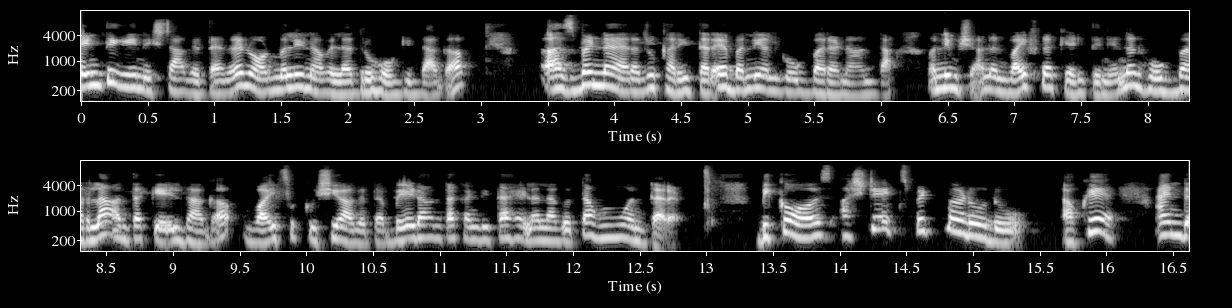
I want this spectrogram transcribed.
ಹೆಂಡತಿಗೆ ಏನು ಇಷ್ಟ ಆಗುತ್ತೆ ಅಂದರೆ ನಾರ್ಮಲಿ ನಾವೆಲ್ಲಾದರೂ ಹೋಗಿದ್ದಾಗ ಹಸ್ಬೆಂಡ್ನ ಯಾರಾದರೂ ಕರೀತಾರೆ, ಬನ್ನಿ ಅಲ್ಲಿಗೆ ಹೋಗಿ ಬರೋಣ ಅಂತ. ಒಂದು ನಿಮಿಷ ನನ್ನ ವೈಫ್ನ ಕೇಳ್ತೀನಿ. ನಾನು ಹೋಗಿ ಬರಲ್ಲ ಅಂತ ಕೇಳಿದಾಗ ವೈಫ್ ಖುಷಿ ಆಗುತ್ತೆ. ಬೇಡ ಅಂತ ಖಂಡಿತ ಹೇಳಲಾಗುತ್ತಾ? ಹ್ಞೂ ಅಂತಾರೆ. ಬಿಕಾಸ್ ಅಷ್ಟೇ ಎಕ್ಸ್ಪೆಕ್ಟ್ ಮಾಡೋದು. ಓಕೆ ಆ್ಯಂಡ್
